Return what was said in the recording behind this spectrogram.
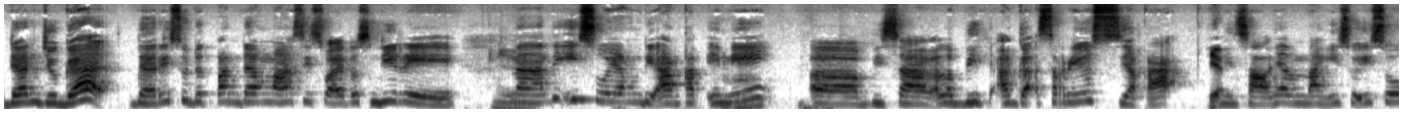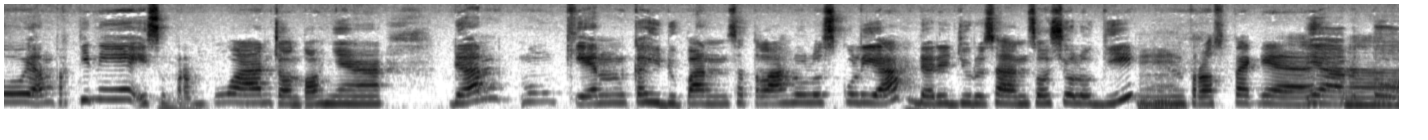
Dan juga dari sudut pandang mahasiswa itu sendiri. Iya. Nah, nanti isu yang diangkat ini eh, bisa lebih agak serius ya, Kak. Ya. Misalnya tentang isu-isu yang terkini, isu perempuan contohnya dan mungkin kehidupan setelah lulus kuliah dari jurusan sosiologi. Hmm, prospek ya. Ya Nah. betul,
